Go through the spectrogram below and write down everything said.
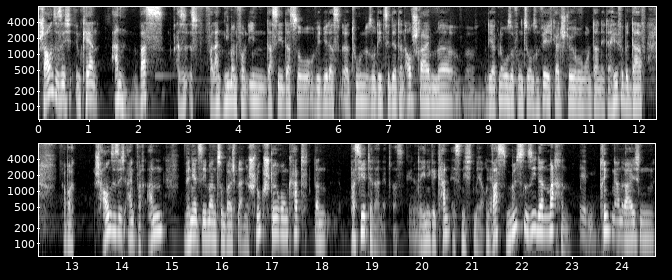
Schauen Sie sich im Kern an, was also es verlangt niemand von Ihnen, dass Sie das so, wie wir das äh, tun, so dezidiert dann aufschreiben, ne? Diagnose, Funktions- und Fähigkeitsstörung und dann der Hilfebedarf. Aber schauen Sie sich einfach an, wenn jetzt jemand zum Beispiel eine Schluckstörung hat, dann passiert ja dann etwas. Genau. Derjenige kann es nicht mehr. Und ja. was müssen Sie dann machen? Eben. Trinken anreichen,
